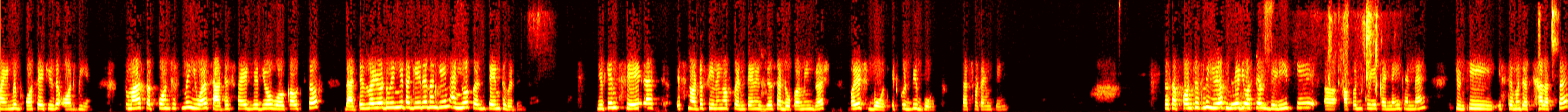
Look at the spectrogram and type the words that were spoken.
माइंड में बहुत सारी चीज़ें और भी हैं तुम्हारा सबकॉन्शियस में you are satisfied with your workout stuff that is why you are doing it again and again and you are content with it you can say that it's not a feeling of content it's just a dopamine rush but it's both it could be both that's what i'm saying so subconsciously you have made yourself believe कि uh, अपन को ये करना ही करना है क्योंकि इससे मुझे अच्छा लगता है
